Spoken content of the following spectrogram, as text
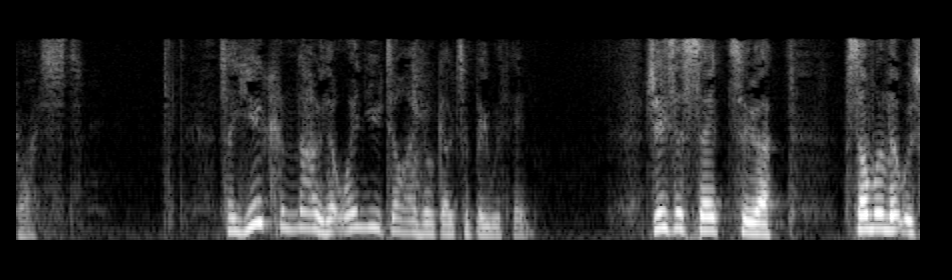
Christ. So you can know that when you die, you'll go to be with Him. Jesus said to uh, someone that was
